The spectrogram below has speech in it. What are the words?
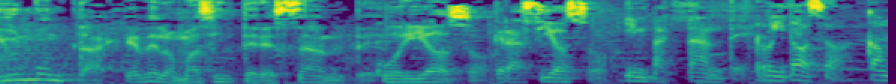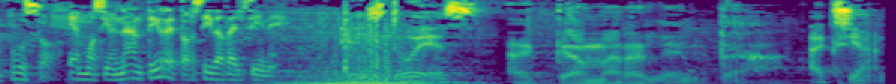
Y un montaje de lo más interesante, curioso, gracioso, impactante, ruidoso, confuso, emocionante y retorcido del cine. Esto es A cámara lenta. Acción.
